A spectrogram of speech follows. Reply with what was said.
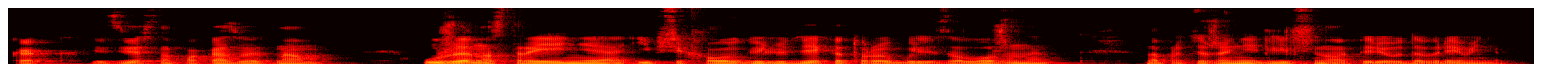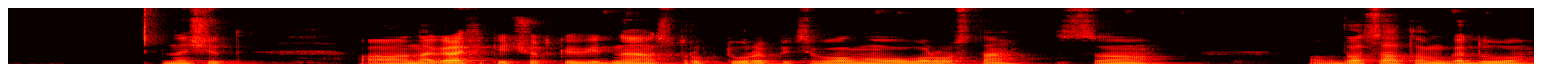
как известно, показывает нам уже настроение и психологию людей, которые были заложены на протяжении длительного периода времени. Значит, на графике четко видна структура пятиволнового роста с в 2020 году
